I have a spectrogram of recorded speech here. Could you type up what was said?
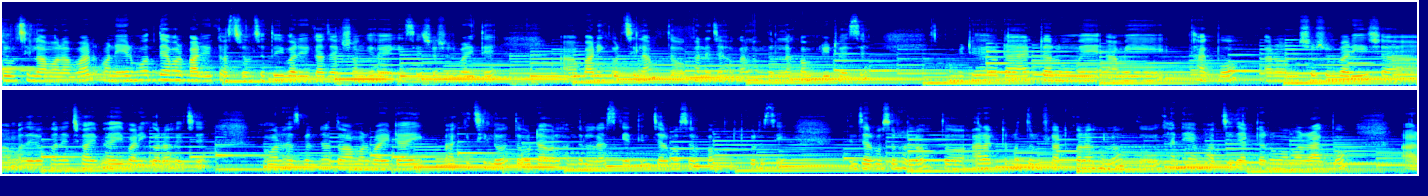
চলছিল আমার আবার। মানে এর মধ্যে আমার বাড়ির কাজ চলছে, দুই বাড়ির কাজ একসঙ্গে হয়ে গেছে শ্বশুর বাড়িতে বাড়ি করছিলাম। তো ওখানে যাই হোক, আলহামদুলিল্লাহ কমপ্লিট হয়েছে। কমপ্লিট হয়ে ওটা একটা রুমে আমি থাকব। কারণ শ্বশুর বাড়ি আমাদের ওখানে ছয় ভাই বাড়ি করা হয়েছে। আমার হাজব্যান্ডরা তো আমার বাড়িটাই বাকি ছিল, তো ওটা আলহামদুলিল্লাহ আজকে তিন চার বছর কমপ্লিট করেছি। তিন চার বছর হলো, তো আর একটা নতুন ফ্ল্যাট করা হলো, তো আমি ভাবছি যে একটা রুম আমার রাখব। আর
